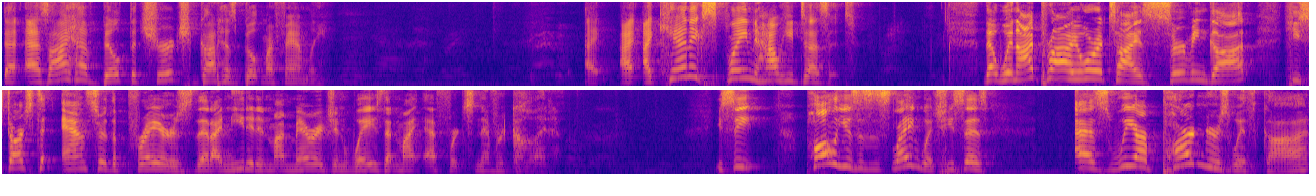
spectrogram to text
that as I have built the church, God has built my family. I, I, I can't explain how He does it. That when I prioritize serving God, He starts to answer the prayers that I needed in my marriage in ways that my efforts never could. You see, Paul uses this language. He says, as we are partners with God,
